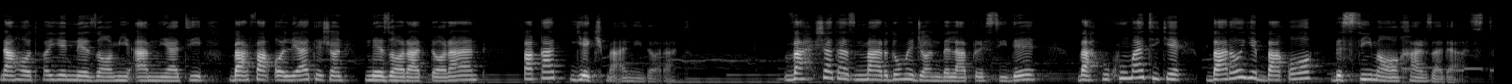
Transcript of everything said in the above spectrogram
نهادهای نظامی امنیتی بر فعالیتشان نظارت دارند فقط یک معنی دارد وحشت از مردم جان به لب رسیده و حکومتی که برای بقا به سیم آخر زده است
